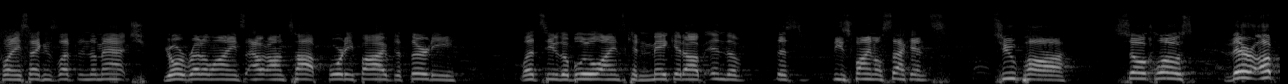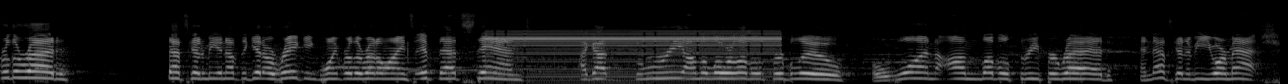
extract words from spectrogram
20 seconds left in the match. Your red alliance out on top, 45 to 30. Let's see if the blue alliance can make it up in the this these final seconds. Two paw, so close. They're up for the red. That's going to be enough to get a ranking point for the red alliance if that stands. I got three on the lower level for blue, one on level three for red, and that's going to be your match.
